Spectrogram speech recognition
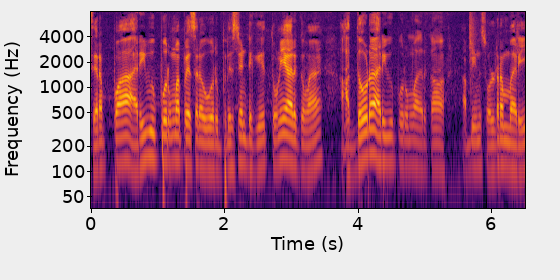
சிறப்பாக அறிவுபூர்வமாக பேசுகிற ஒரு பிரசிடெண்ட்டுக்கு துணையாக இருக்கவன் அதோட அறிவுபூர்வமாக இருக்கான் அப்படின்னு சொல்கிற மாதிரி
